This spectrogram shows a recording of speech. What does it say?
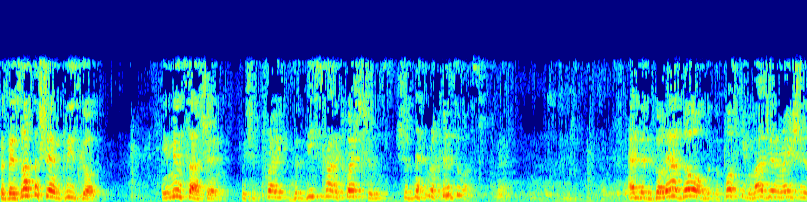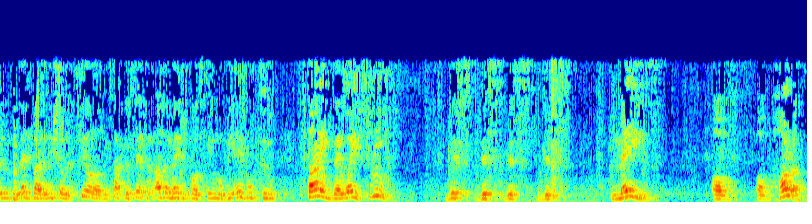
But Bezrat Hashem, please God, in Hashem, we should pray that these kind of questions should never occur to us. Amen. And the Gdolei that the poskim of our generation, led by the Rishon LeZion of Yitzhak Yosef and other major poskim, will be able to find their way through this, this, this, this maze of, of horror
